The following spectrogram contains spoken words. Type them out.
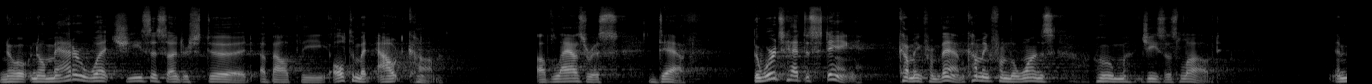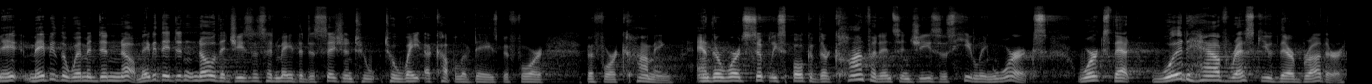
no, no matter what Jesus understood about the ultimate outcome of Lazarus' death, the words had to sting coming from them, coming from the ones whom Jesus loved. And may, maybe the women didn't know. Maybe they didn't know that Jesus had made the decision to, to wait a couple of days before, before coming. And their words simply spoke of their confidence in Jesus' healing works, works that would have rescued their brother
